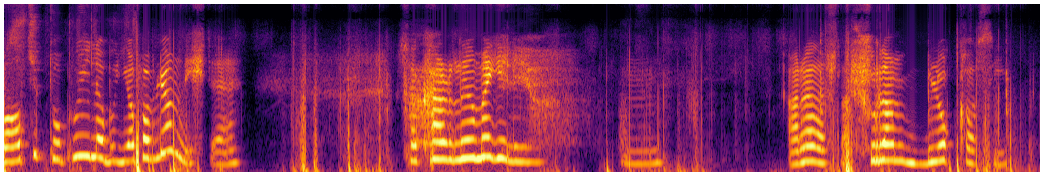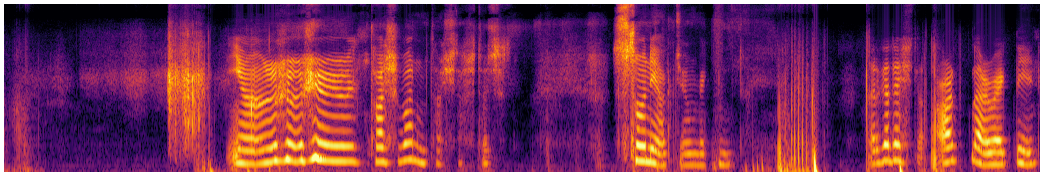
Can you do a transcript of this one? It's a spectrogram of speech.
Balçık topuyla bu yapabiliyorum da işte. Sakarlığıma geliyor. Hmm. Arkadaşlar şuradan blok kasayım. Ya taş var mı taş taş taş. Stone yapacağım bekleyin. Arkadaşlar arklar bekleyin.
